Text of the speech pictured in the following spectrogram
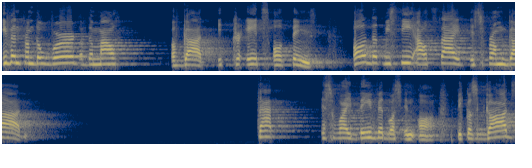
Even from the word of the mouth of God, it creates all things. All that we see outside is from God. That is why David was in awe. Because God's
